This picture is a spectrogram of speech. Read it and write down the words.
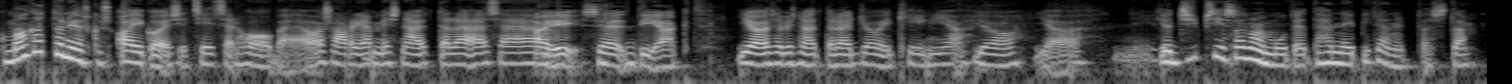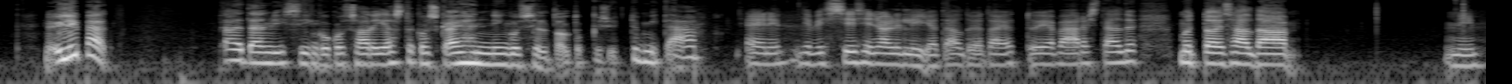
Kun mä oon katsonut joskus aikoisit siitä sen HBO-sarjan, missä näyttelee se... Ai, se The Act. Joo, se missä näyttelee Joey King ja... Joo. ja niin. Ja Gypsy sanoi muuten, että hän ei pitänyt tästä. No ylipäätään vissiin koko sarjasta, koska eihän niinku siltä oltu kysytty mitään. Ei niin. Ja vissiin siinä oli liioiteltu jotain juttuja ja vääristelty. Mutta toisaalta, niin.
